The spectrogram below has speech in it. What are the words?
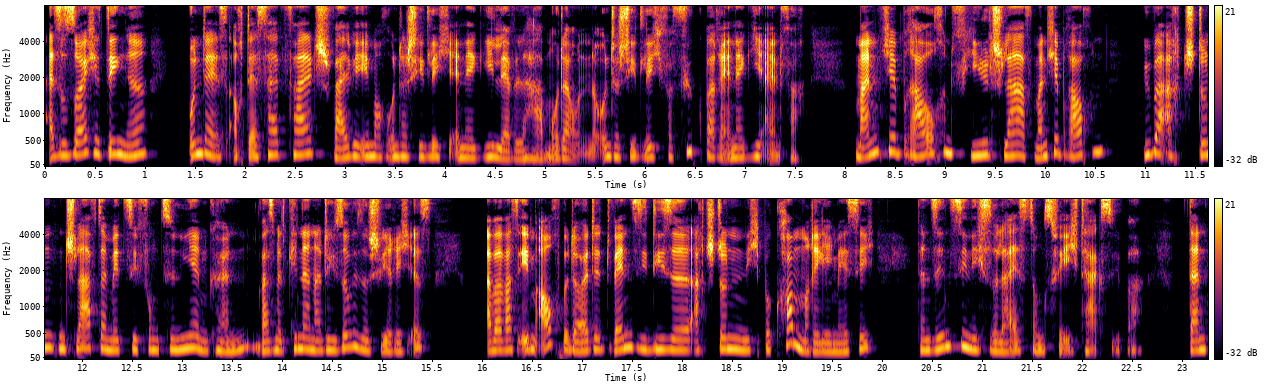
Also solche Dinge. Und der ist auch deshalb falsch, weil wir eben auch unterschiedliche Energielevel haben oder unterschiedlich verfügbare Energie einfach. Manche brauchen viel Schlaf, manche brauchen über acht Stunden Schlaf, damit sie funktionieren können, was mit Kindern natürlich sowieso schwierig ist. Aber was eben auch bedeutet, wenn sie diese acht Stunden nicht bekommen regelmäßig, dann sind sie nicht so leistungsfähig tagsüber dann,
